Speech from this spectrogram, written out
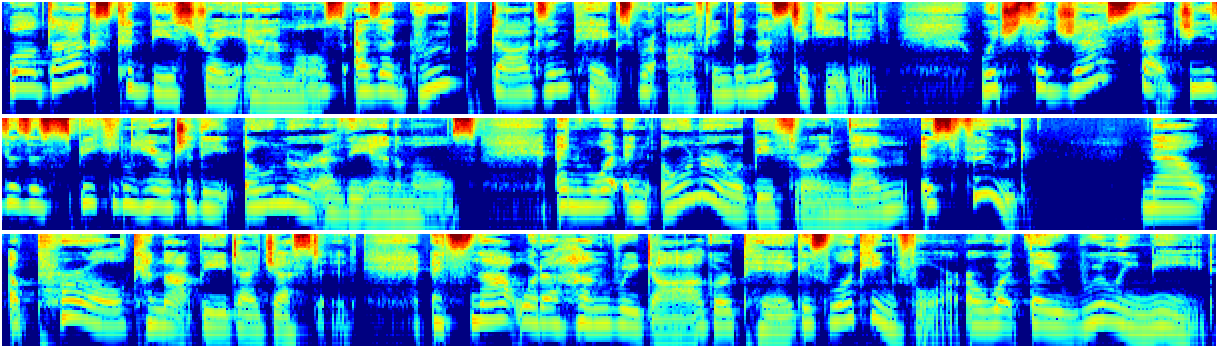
While dogs could be stray animals, as a group, dogs and pigs were often domesticated, which suggests that Jesus is speaking here to the owner of the animals, and what an owner would be throwing them is food. Now, a pearl cannot be digested. It's not what a hungry dog or pig is looking for or what they really need.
